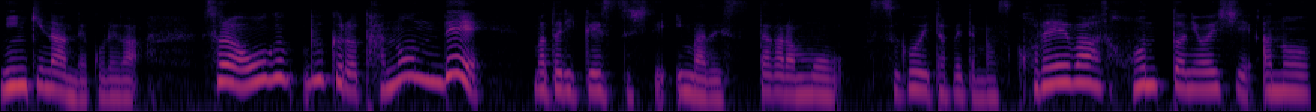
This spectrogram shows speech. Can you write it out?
人気なんでこれが。それは大袋頼んでまたリクエストして今です。だからもうすごい食べてます。これは本当に美味しい。あの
